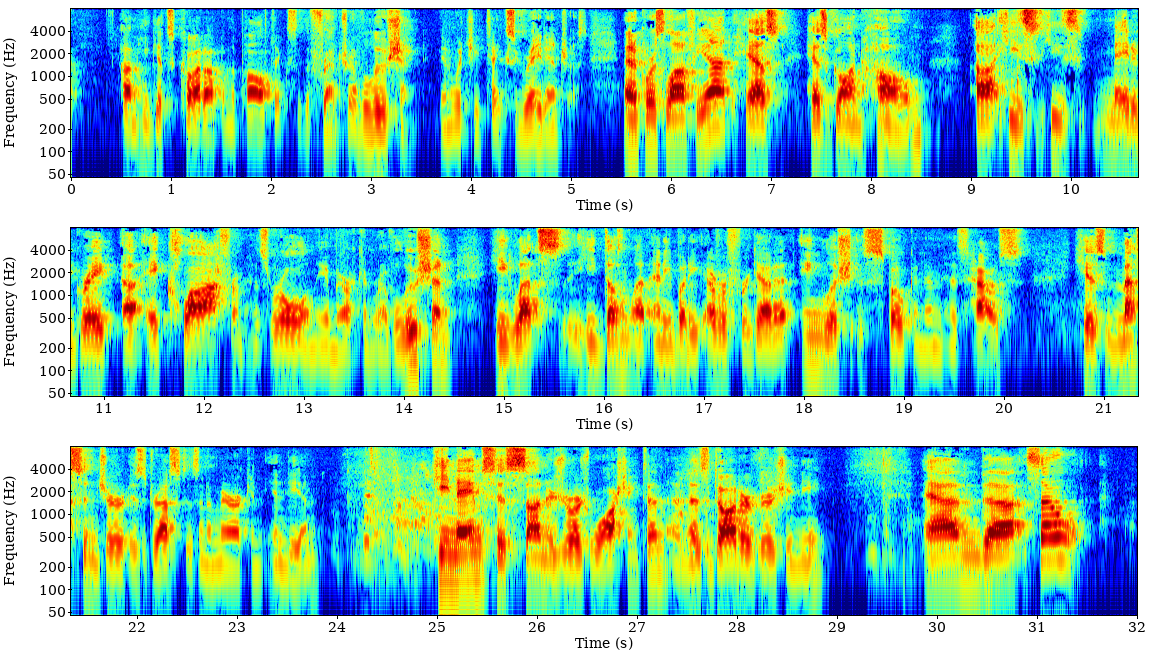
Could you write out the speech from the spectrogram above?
um, he gets caught up in the politics of the French Revolution, in which he takes a great interest. And of course, Lafayette has, has gone home. Uh, he's, he's made a great uh, eclat from his role in the American Revolution. He, lets, he doesn't let anybody ever forget it. English is spoken in his house. His messenger is dressed as an American Indian. He names his son George Washington and his daughter Virginie. And uh, so,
